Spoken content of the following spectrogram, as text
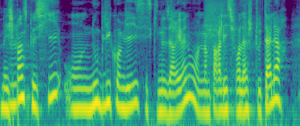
Mais je mm. pense que si on oublie qu'on vieillit, c'est ce qui nous arrive à nous. On en parlait sur l'âge tout à l'heure.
